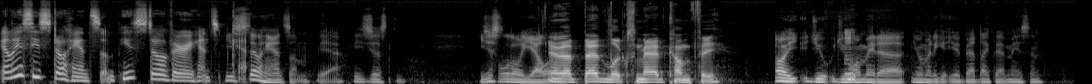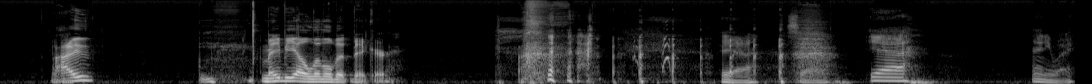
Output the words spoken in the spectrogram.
At least he's still handsome. He's still a very handsome He's cat. still handsome. Yeah, he's just he's just a little yellow. And that bed looks mad comfy. oh, you, do you, do you mm. want me to you want me to get you a bed like that, Mason? I maybe a little bit bigger. Yeah. So yeah. Anyway,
